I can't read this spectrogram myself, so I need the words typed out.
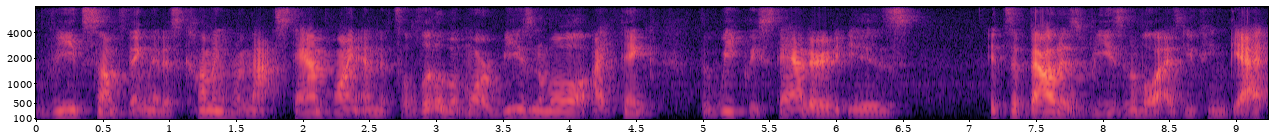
read something that is coming from that standpoint and that's a little bit more reasonable, I think the Weekly Standard is, it's about as reasonable as you can get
